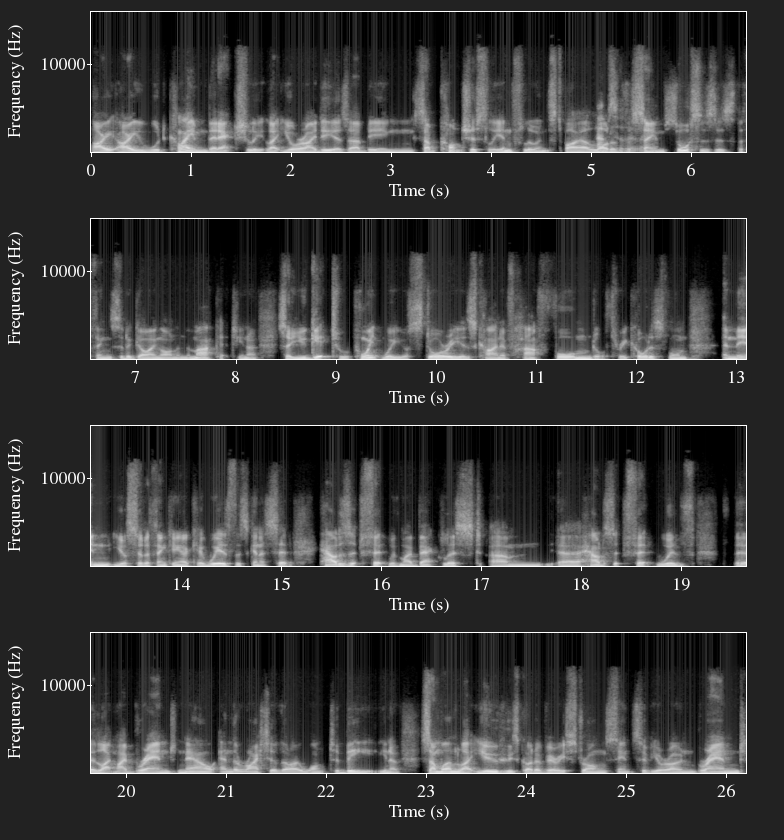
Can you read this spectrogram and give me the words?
I, I would claim that actually, like your ideas are being subconsciously influenced by a lot Absolutely. of the same sources as the things that are going on in the market. You know, so you get to a point where your story is kind of half formed or three quarters formed, and then you're sort of thinking, okay, where's this going to sit? How does it fit with my backlist? Um, uh, how does it fit with uh, like my brand now and the writer that I want to be. You know, someone like you who's got a very strong sense of your own brand,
